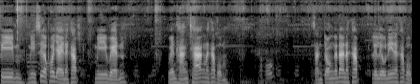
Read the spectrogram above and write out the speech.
ฟิล์มมีเสื้อพ่อใหญ่นะครับ มีแหวนแหวนหางช้างนะครับผมครับผม สั่งจองกันได้นะครับ เร็วๆนี้นะครับผม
